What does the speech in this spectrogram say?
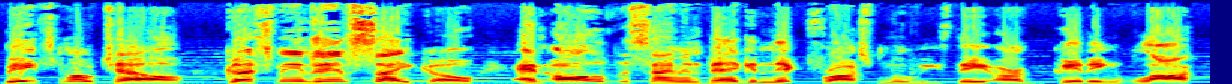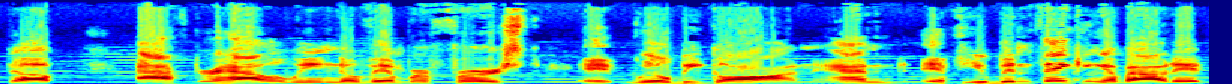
Bates Motel, Gus Van Sant's Psycho, and all of the Simon Pegg and Nick Frost movies. They are getting locked up after Halloween, November 1st. It will be gone. And if you've been thinking about it,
